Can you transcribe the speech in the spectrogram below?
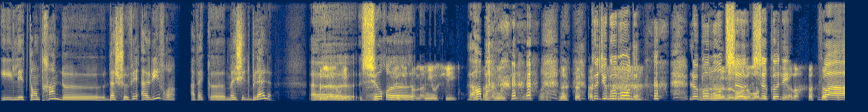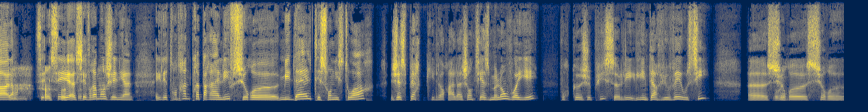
il est en train de d'achever un livre avec euh, Majid Blel euh, Blel, oui. sur euh, un ami aussi. Ah bah. ami aussi, ouais. que du beau monde. Le beau Euh, monde le- se, le monde se est petit, connaît. Voilà, C'est- c'est c'est vraiment génial. Il est en train de préparer un livre sur euh, Midelt et son histoire. J'espère qu'il aura la gentillesse de me l'envoyer pour que je puisse l'interviewer aussi euh, sur, euh, sur euh,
